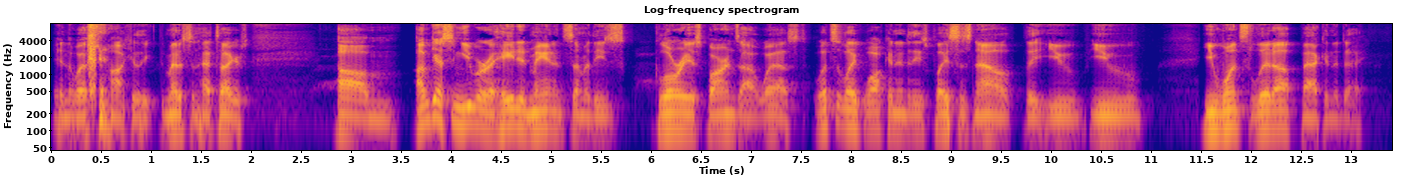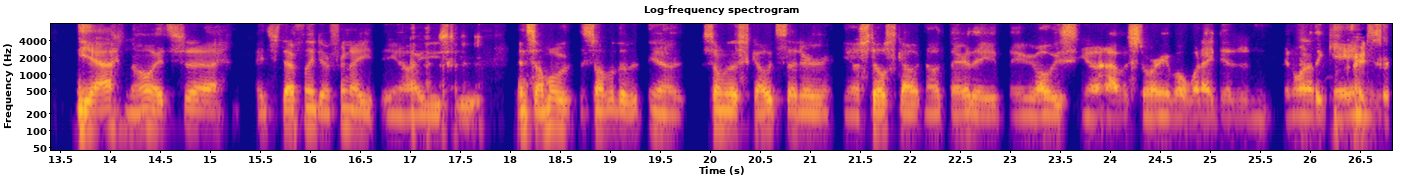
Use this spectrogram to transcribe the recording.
in the Western Hockey League, the Medicine Hat Tigers. Um, I'm guessing you were a hated man in some of these glorious barns out west. What's it like walking into these places now that you you you once lit up back in the day? Yeah, no, it's uh it's definitely different. I you know, I used to and some of some of the you know some of the scouts that are you know still scouting out there they they always you know have a story about what i did in, in one of the games right.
